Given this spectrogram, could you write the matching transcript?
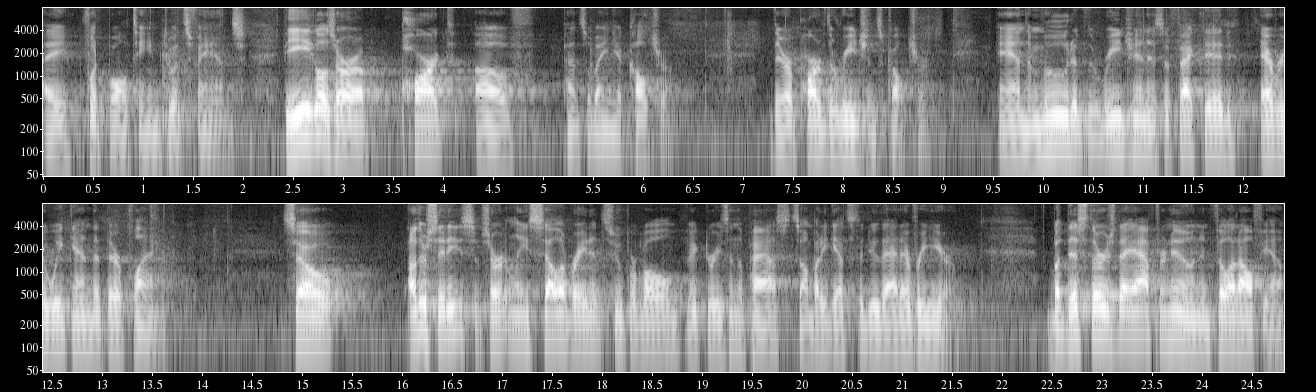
a football team to its fans. The Eagles are a part of Pennsylvania culture. They're a part of the region's culture. And the mood of the region is affected every weekend that they're playing. So, other cities have certainly celebrated Super Bowl victories in the past. Somebody gets to do that every year. But this Thursday afternoon in Philadelphia,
